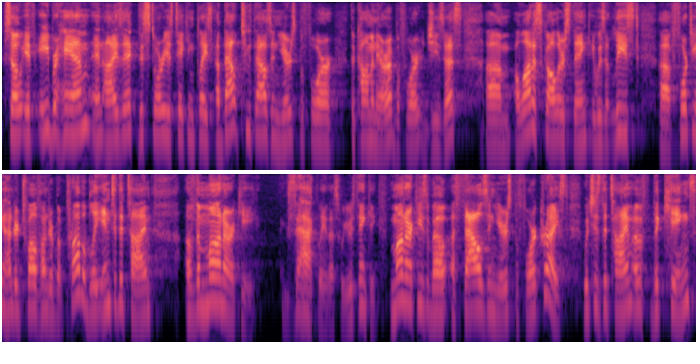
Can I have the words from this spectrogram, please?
So if Abraham and Isaac, this story is taking place about 2,000 years before the Common Era, before Jesus. Um, a lot of scholars think it was at least uh, 1400, 1200, but probably into the time of the monarchy. Exactly, that's what you're thinking. Monarchy is about a thousand years before Christ, which is the time of the kings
